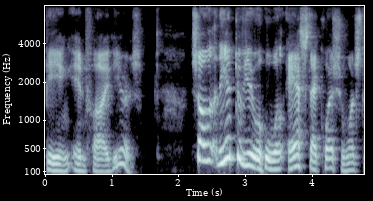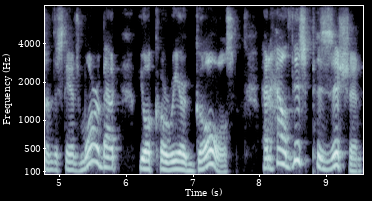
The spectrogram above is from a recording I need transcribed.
being in five years? So, the interviewer who will ask that question wants to understand more about your career goals and how this position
